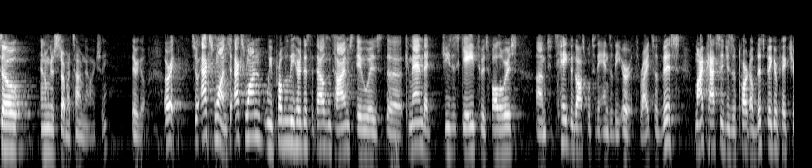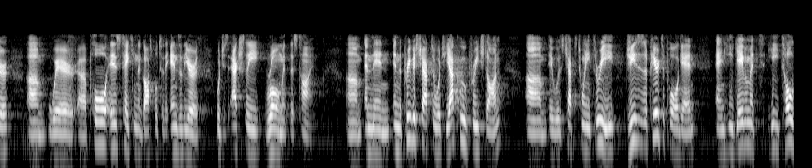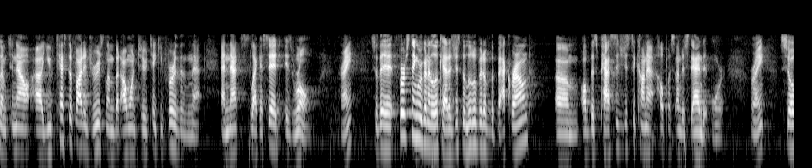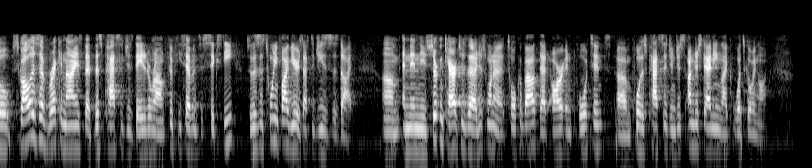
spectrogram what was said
so, and I'm going to start my time now, actually. There we go. All right, so Acts 1. So, Acts 1, we've probably heard this a thousand times. It was the command that Jesus gave to his followers um, to take the gospel to the ends of the earth, right? So, this, my passage, is a part of this bigger picture um, where uh, Paul is taking the gospel to the ends of the earth, which is actually Rome at this time. Um, and then in the previous chapter, which Yaku preached on, um, it was chapter 23, Jesus appeared to Paul again, and he gave him a, he told him to now, uh, you've testified in Jerusalem, but I want to take you further than that. And that's, like I said, is Rome, right? So the first thing we're going to look at is just a little bit of the background um, of this passage, just to kind of help us understand it more right? So scholars have recognized that this passage is dated around 57 to 60. So this is 25 years after Jesus has died. Um, and then there's certain characters that I just want to talk about that are important um, for this passage and just understanding like what's going on,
